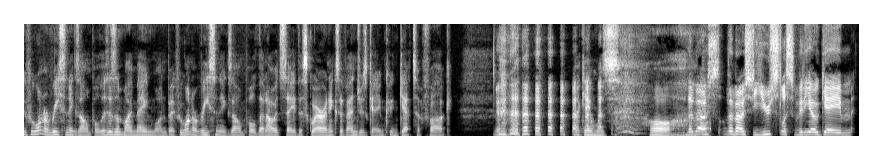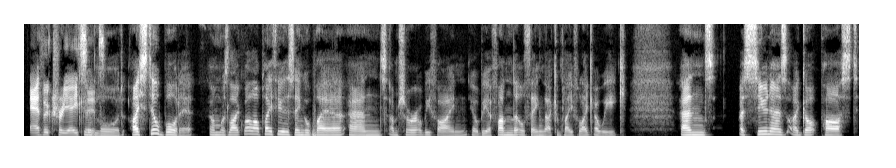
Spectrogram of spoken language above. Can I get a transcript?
if we want a recent example, this isn't my main one, but if we want a recent example, then I would say the Square Enix Avengers game can get to fuck. that game was- Oh, the most the most useless video game ever created. good lord! I still bought it and was like, well, I'll play through the single player, and I'm sure it'll be fine. It'll be a fun little thing that I can play for like a week. And as soon as I got past,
